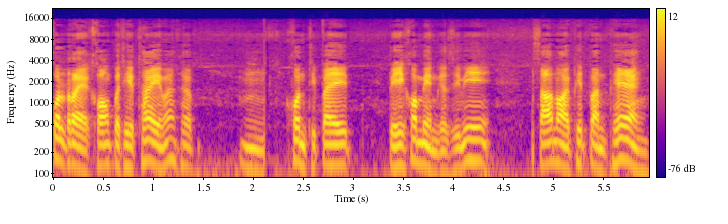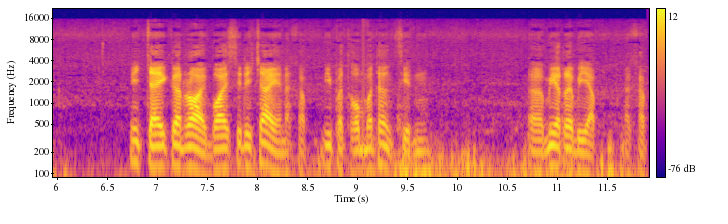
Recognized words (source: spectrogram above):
คนแรกของประเทศไทยมั้งครับอืมคนที่ไปเปคอมเมนต์กสิมีสาวหน่อยเพชรปันแพงมีใจเกินร้อยบอยสิริชัยนะครับ มีปฐมบันเทิงศิลป์มีระเบียบนะครับ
